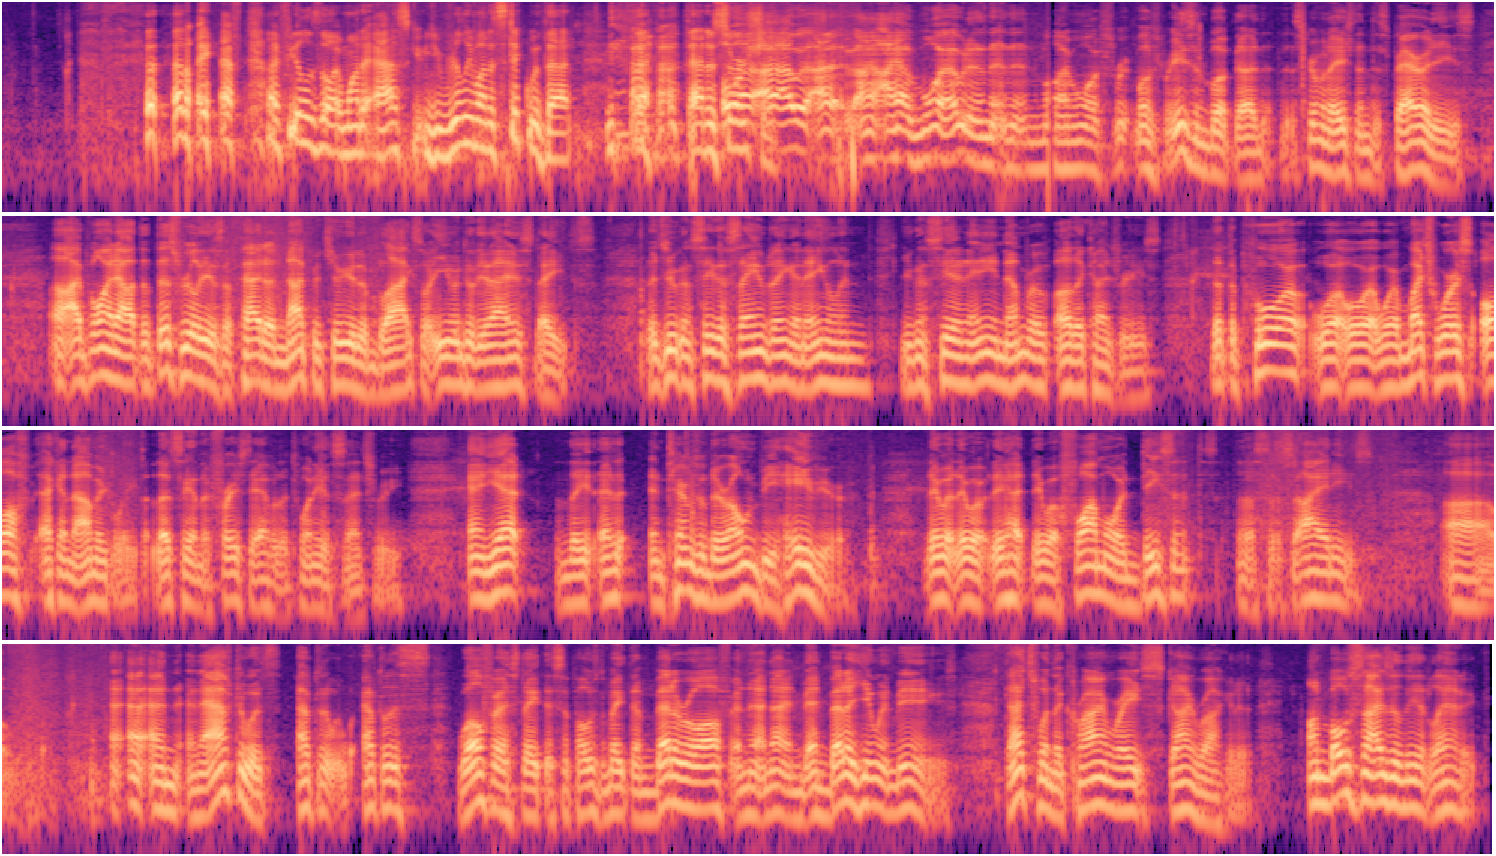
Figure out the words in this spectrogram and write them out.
that I have, I feel as though I want to ask you. You really want to stick with that that, that Oh, assertion? I, I, I, I have more evidence in, in my most, most recent book, uh, Discrimination and Disparities. Uh, I point out that this really is a pattern not peculiar to blacks or even to the United States. That you can see the same thing in England, you can see it in any number of other countries. That the poor were, were, were much worse off economically, let's say in the first half of the 20th century. And yet, they, in terms of their own behavior, they were, they were, they had, they were far more decent uh, societies. Uh, and, and afterwards, after, after this welfare state that's supposed to make them better off and, and, and better human beings, that's when the crime rate skyrocketed on both sides of the Atlantic.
